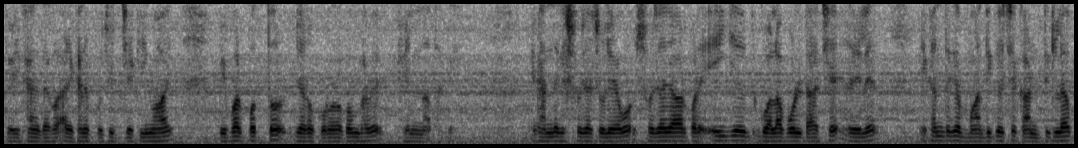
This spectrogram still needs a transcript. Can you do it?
তো এখানে দেখো, আর এখানে প্রচুর চেকিং হয়। পেপারপত্র যেন কোনো রকমভাবে ফেল না থাকে। এখান থেকে সোজা চলে যাব। সোজা যাওয়ার পরে এই যে গলাপোলটা আছে রেলের, এখান থেকে বাঁ দিকে হচ্ছে কান্ট্রি ক্লাব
